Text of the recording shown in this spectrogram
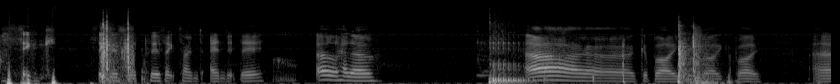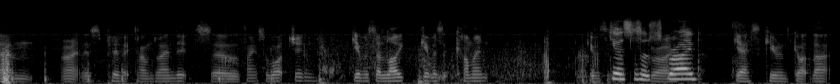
I think, I think this is the perfect time to end it there. Oh, hello. Ah, goodbye, goodbye, goodbye. Um, alright, this is perfect time to end it. So thanks for watching. Give us a like, give us a comment, give us a Give us a subscribe. subscribe. Yes, Kieran's got that.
